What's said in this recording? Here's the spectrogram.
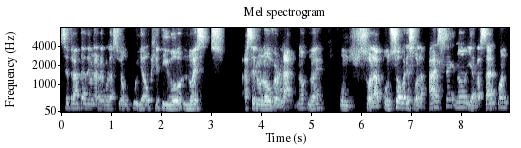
se trata de una regulación cuyo objetivo no es hacer un overlap, no, no es un, sola, un sobresolaparse ¿no? y arrasar con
